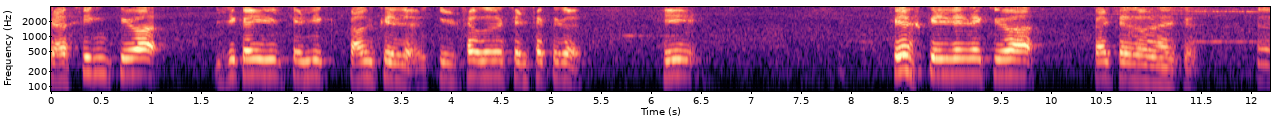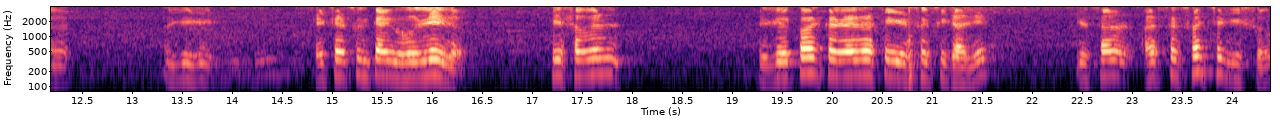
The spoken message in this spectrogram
स्टॅफिंग किंवा जे काही त्यांनी काम केलं की त्यांच्याकडं हे सेफ केलेलं किंवा काय त्याला म्हणायचं? म्हणजे त्याच्यातून काही बोललेलं हे सगळं रेकॉर्ड करायला ते यशस्वी झाले. याचा अर्थ स्वच्छ दिसतो.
